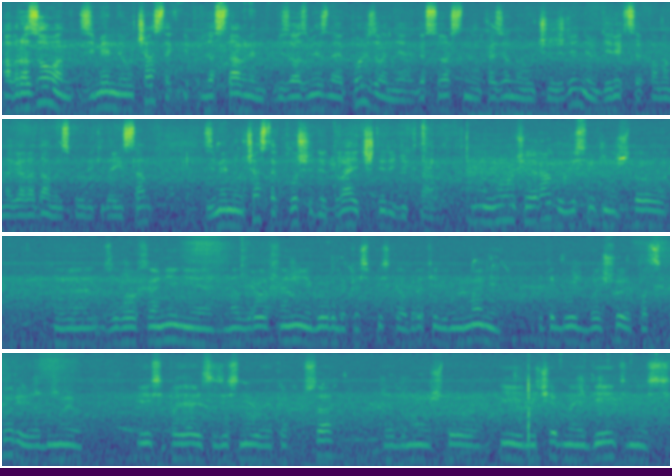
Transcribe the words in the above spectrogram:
Образован земельный участок и предоставлен безвозмездное пользование государственному казенному учреждению дирекция по моногородам Республики Дагестан. Земельный участок площадью 2,4 гектара. Ну, мы очень рады действительно, что э, здравоохранение, на здравоохранение города Каспийска обратили внимание. Это будет большое подспорье. Я думаю, если появятся здесь новые корпуса, я думаю, что и лечебная деятельность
